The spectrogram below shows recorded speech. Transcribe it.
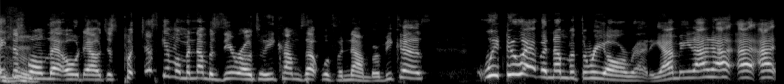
they just mm-hmm. won't let Odell just put, just give him a number zero till he comes up with a number because we do have a number three already. I mean, I, I, I, I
